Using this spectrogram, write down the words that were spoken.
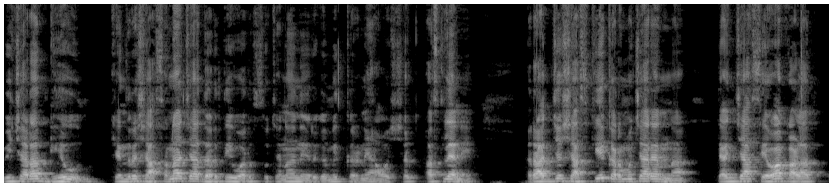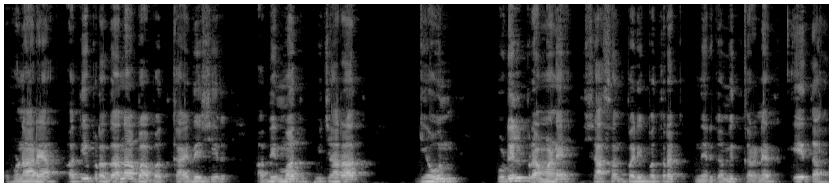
विचारात घेऊन केंद्र शासनाच्या धर्तीवर सूचना निर्गमित करणे आवश्यक असल्याने राज्य शासकीय कर्मचाऱ्यांना त्यांच्या सेवा काळात होणाऱ्या अतिप्रदानाबाबत कायदेशीर अभिमत विचारात घेऊन पुढील प्रमाणे शासन परिपत्रक निर्गमित करण्यात येत आहे.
